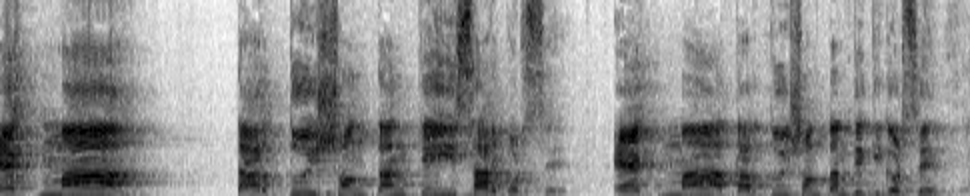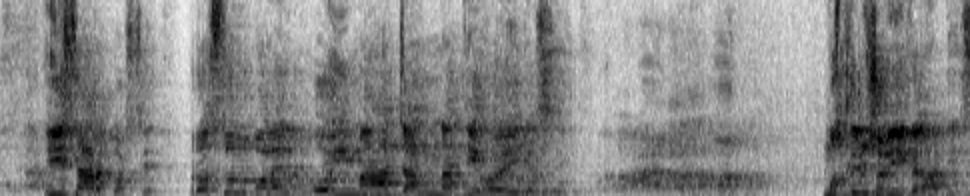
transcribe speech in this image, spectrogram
এক মা তার দুই সন্তানকে ইসার করছে এক মা তার দুই সন্তানকে কি করছে ইসার করছে রসুল বলেন ওই মা জান্নাতি হয়ে গেছে মুসলিম শরীফের হাদিস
